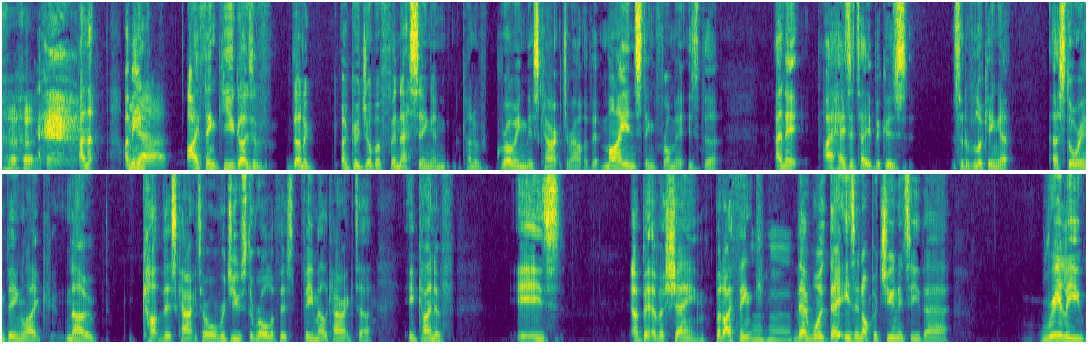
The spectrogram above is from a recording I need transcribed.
and I mean, Yeah. I think you guys have done a, a good job of finessing and kind of growing this character out of it. My instinct from it is that, and it, I hesitate because sort of looking at a story and being like, no, cut this character or reduce the role of this female character. It kind of is a bit of a shame. But I think mm-hmm. there was there is an opportunity there. Really,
